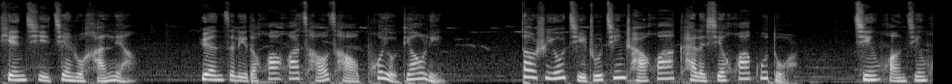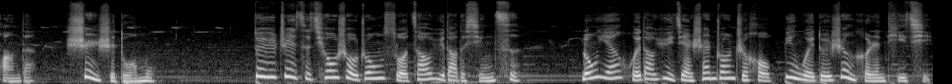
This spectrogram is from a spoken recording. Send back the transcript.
天气渐入寒凉，院子里的花花草草颇有凋零，倒是有几株金茶花开了些花骨朵，金黄金黄的，甚是夺目。对于这次秋狩中所遭遇到的行刺，龙岩回到御剑山庄之后，并未对任何人提起，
